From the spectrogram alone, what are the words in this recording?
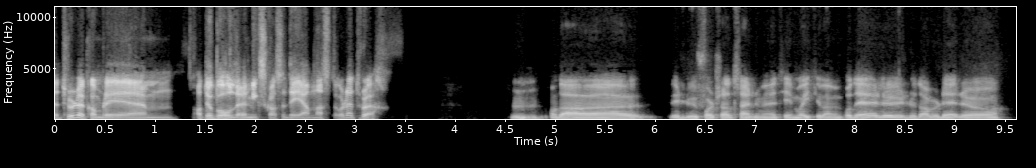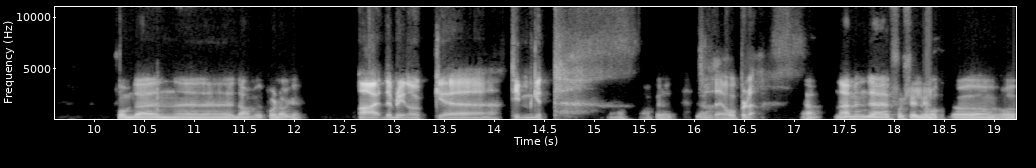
det tror jeg kan bli um, At du beholder en miksklasse til EM neste år, det tror jeg. Mm, og da vil du fortsatt seile med team og ikke være med på det, eller vil du da vurdere å få med deg en uh, dame på laget? Nei, det blir nok uh, Tim, gitt. Ja, akkurat. Ja. Så det, jeg håper det. Ja. Nei, men det er forskjellige måter å, å,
